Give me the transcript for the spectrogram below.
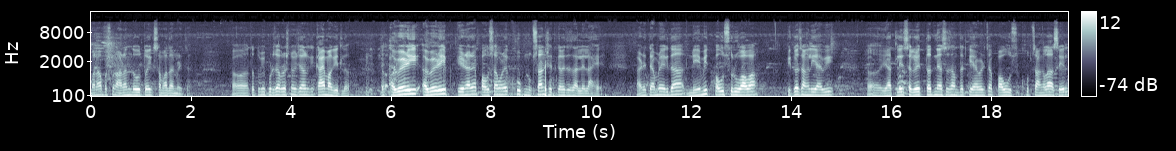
मनापासून आनंद होतो एक समाधान मिळतं. तर तुम्ही पुढचा प्रश्न विचाराल की काय मागितलं? तर अवेळी अवेळी येणाऱ्या पावसामुळे खूप नुकसान शेतकऱ्याचं झालेलं आहे. आणि त्यामुळे एकदा नियमित पाऊस सुरू व्हावा पिकं चांगली यावी यातले सगळे तज्ज्ञ असं सांगतात की ह्यावेळचा पाऊस खूप चांगला असेल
